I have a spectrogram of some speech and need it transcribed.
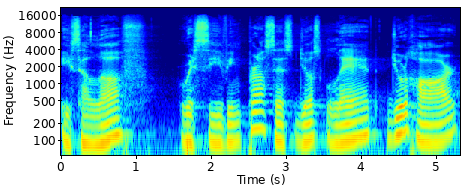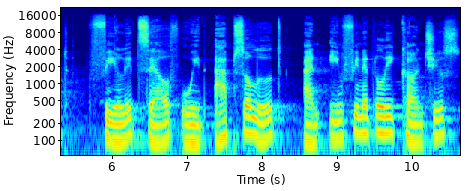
is a love receiving process. Just let your heart fill itself with absolute and infinitely conscious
